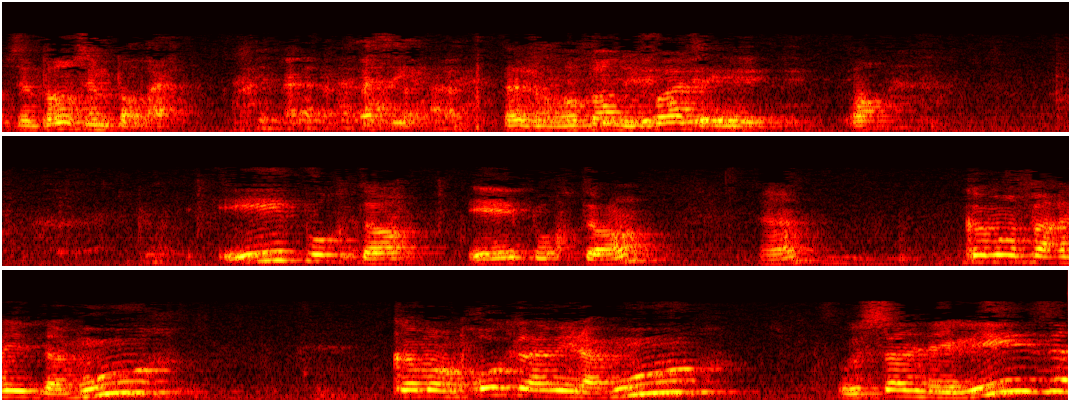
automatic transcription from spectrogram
On s'aime pas, on s'aime pas, voilà. Ça, j'en entends des fois, c'est. Et pourtant, et pourtant, hein, comment parler d'amour Comment proclamer l'amour au sein de l'Église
